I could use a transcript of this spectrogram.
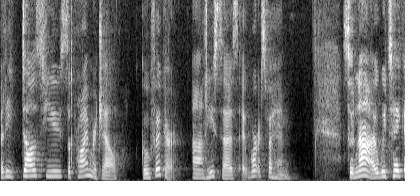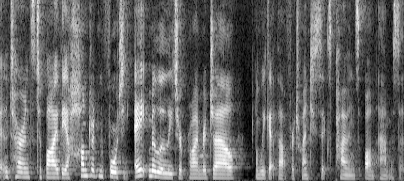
but he does use the primer gel. Go figure. And he says it works for him. So now we take it in turns to buy the 148 milliliter primer gel and we get that for 26 pounds on Amazon.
